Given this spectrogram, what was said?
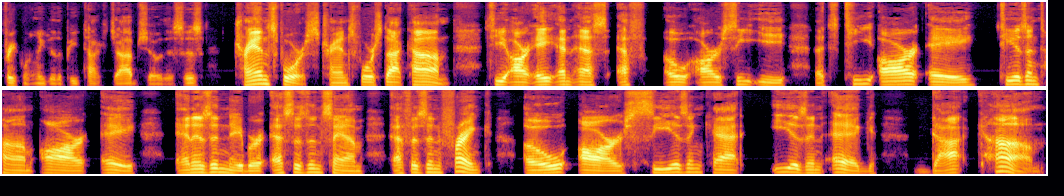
frequently to the Pete Talks Job Show. This is Transforce, transforce.com, T R A N S F O R C E. That's T R A, T as in Tom, R A, N as in neighbor, S as in Sam, F as in Frank, O R C as in cat, E as in egg, dot com.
